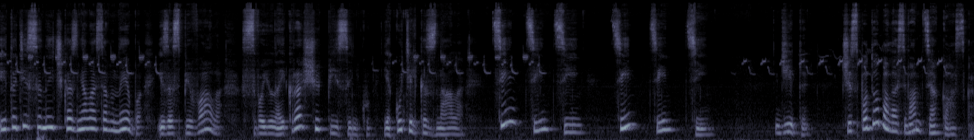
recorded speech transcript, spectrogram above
І тоді синичка знялася в небо і заспівала свою найкращу пісеньку, яку тільки знала. Цінь, цінь, цінь, цінь, цінь, цінь. Діти, чи сподобалась вам ця казка?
